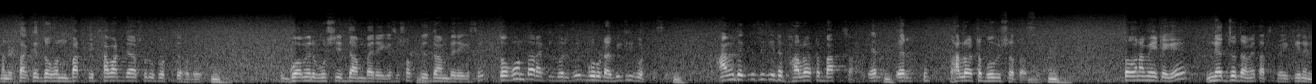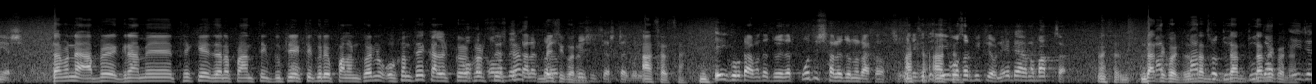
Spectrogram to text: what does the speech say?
মানে তাকে যখন বাড়তি খাবার দেওয়া শুরু করতে হবে গমের বসির দাম বেড়ে গেছে সব কিছুর দাম বেড়ে গেছে তখন তারা কি করেছে? গরুটা বিক্রি করতেছে। আমি দেখতেছি কি এটা ভালো একটা বাচ্চা এর এর খুব ভালো একটা ভবিষ্যৎ আছে। তখন আমি এটাকে ন্যায্য দামে তার থেকে কিনে নিয়ে আসি। তার মানে আপনার গ্রামে থেকে যারা প্রান্তিক দুটি একটি করে পালন করেন ওখান থেকে কালেক্ট করার চেষ্টা বেশি করেন? বেশি চেষ্টা করি। আচ্ছা আচ্ছা। এই গরুটা আমাদের দুই হাজার পঁচিশ সালের জন্য রাখা হচ্ছে। এটা আচ্ছা, কিন্তু এই আচ্ছা। বছর বিক্রি হয়নি এটা আমার বাচ্চা। আচ্ছা দাঁতে কয়টা? দাঁত- কয়টা? এই যে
